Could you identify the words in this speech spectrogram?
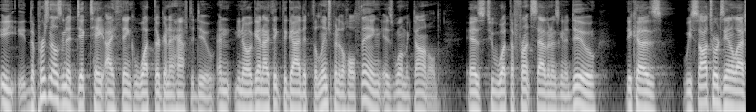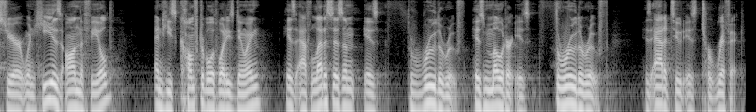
the personnel is going to dictate, I think, what they're going to have to do. And you know, again, I think the guy that's the linchpin of the whole thing is Will McDonald as to what the front seven is going to do, because we saw towards the end of last year when he is on the field and he's comfortable with what he's doing, his athleticism is through the roof. His motor is through the roof. His attitude is terrific.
